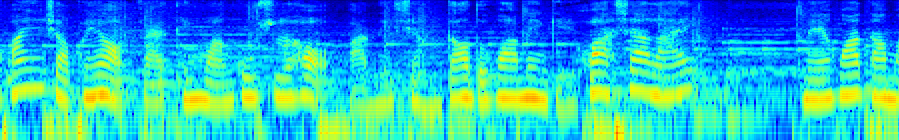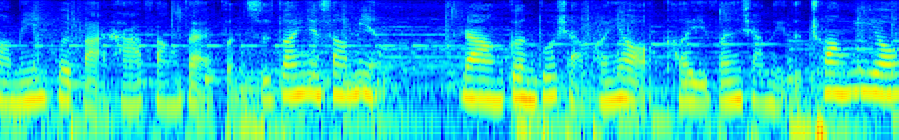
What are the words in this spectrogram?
欢迎小朋友在听完故事后，把你想到的画面给画下来。棉花糖妈咪会把它放在粉丝专页上面，让更多小朋友可以分享你的创意哦。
